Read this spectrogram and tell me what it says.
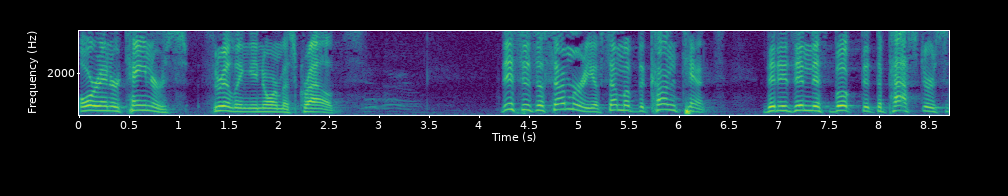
or entertainers thrilling enormous crowds. This is a summary of some of the content that is in this book that the pastors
